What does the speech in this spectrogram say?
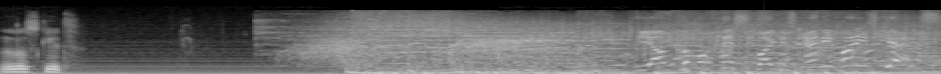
Los geht's. The outcome of this fight is anybody's guess!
